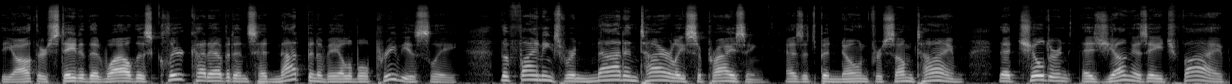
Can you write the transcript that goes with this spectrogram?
The author stated that while this clear cut evidence had not been available previously, the findings were not entirely surprising, as it's been known for some time that children as young as age 5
